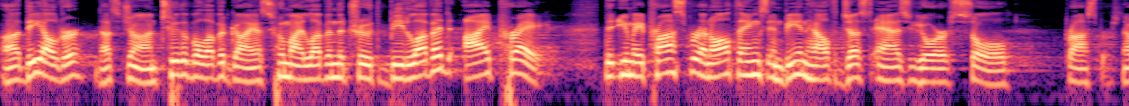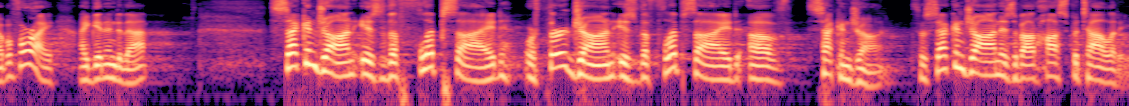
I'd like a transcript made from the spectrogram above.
uh, the elder, that's John, to the beloved Gaius, whom I love in the truth, Beloved, I pray that you may prosper in all things and be in health just as your soul prospers. Now, before I, I get into that, Second John is the flip side, or Third John is the flip side of Second John. So Second John is about hospitality.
